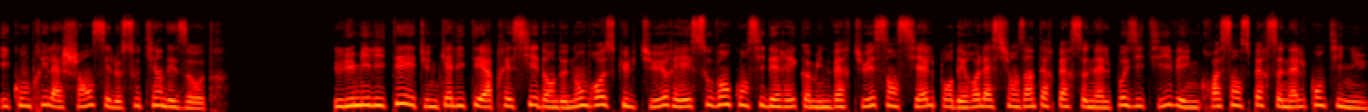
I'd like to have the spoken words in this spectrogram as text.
y compris la chance et le soutien des autres. L'humilité est une qualité appréciée dans de nombreuses cultures et est souvent considérée comme une vertu essentielle pour des relations interpersonnelles positives et une croissance personnelle continue.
